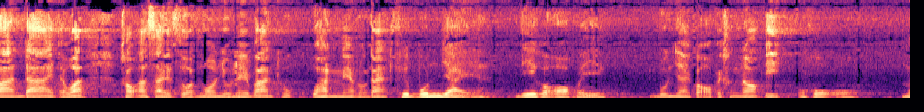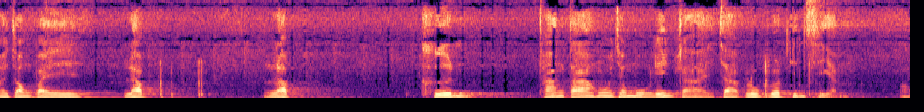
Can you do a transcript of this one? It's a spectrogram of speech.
บ้านได้ แต่ว่าเขาอาศัยสวดมนต์อยู่ในบ้านทุกวันเนี่ยครับหลวงตาคือบุญใหญ่อะดีก็ออกไปอีก บุญใหญ่ก็ออกไปข้างนอกอีก โอ้โห ไม่ต้องไปรับรับคลื่น ทางตาหูจมูกเลี้ยงกาย จากรูปรสกลิ่นเสียงอ๋อ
